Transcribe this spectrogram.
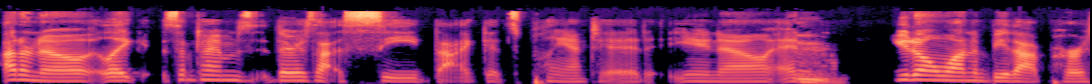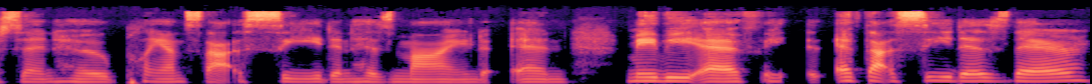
I don't know, like sometimes there's that seed that gets planted, you know, and mm. You don't want to be that person who plants that seed in his mind. And maybe if if that seed is there,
